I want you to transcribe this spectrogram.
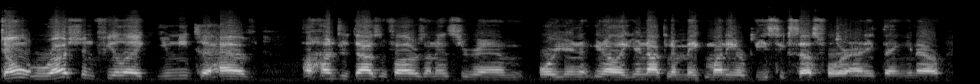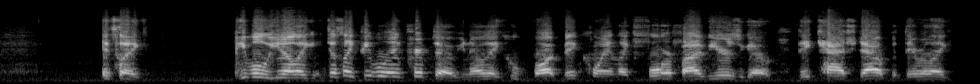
don't rush and feel like you need to have a hundred thousand followers on instagram or you're you know like you're not going to make money or be successful or anything you know? It's like people you know like just like people in crypto you know like who bought bitcoin like four or five years ago they cashed out but they were like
